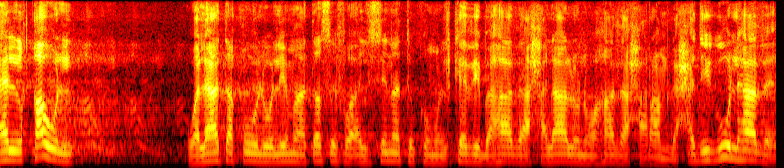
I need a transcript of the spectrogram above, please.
القول ولا تقولوا لما تصف ألسنتكم الكذب هذا حلال وهذا حرام. لا حد يقول هذا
